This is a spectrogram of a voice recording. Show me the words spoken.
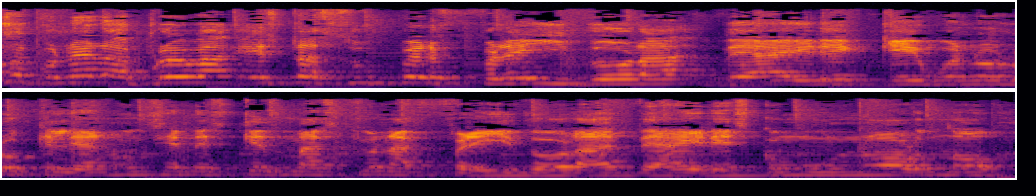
Vamos a poner a prueba esta super freidora de aire que bueno lo que le anuncian es que es más que una freidora de aire, es como un horno,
